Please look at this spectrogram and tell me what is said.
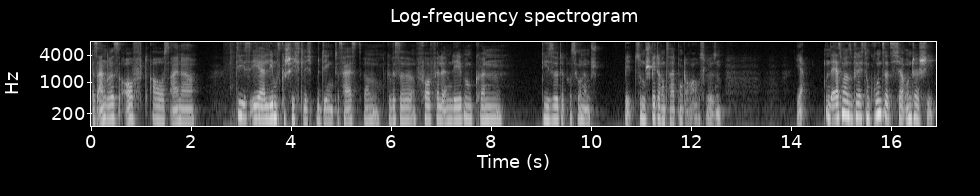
Das andere ist oft aus einer, die ist eher lebensgeschichtlich bedingt. Das heißt, ähm, gewisse Vorfälle im Leben können diese Depression Sp zum späteren Zeitpunkt auch auslösen. Ja, und erstmal so vielleicht so ein grundsätzlicher Unterschied.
